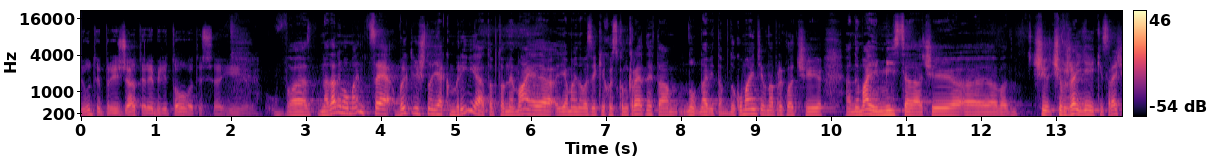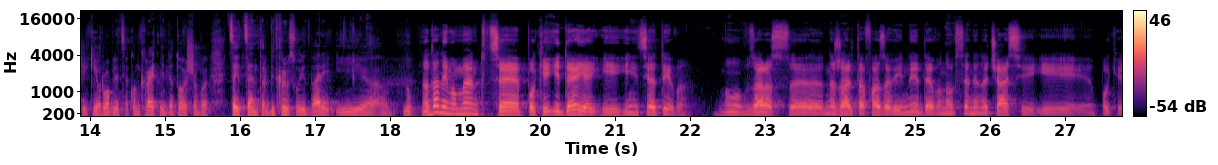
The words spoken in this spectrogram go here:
люди приїжджати, реабілітовуватися і е, На даний момент це виключно як мрія, тобто немає, я маю на увазі якихось конкретних там, ну навіть там документів, наприклад, чи е, немає місця, чи, чи, чи вже є якісь речі, які робляться конкретні для того, щоб цей центр відкрив свої двері і ну На даний момент це поки ідея і ініціатива. Ну, зараз, е, на жаль, та фаза війни, де воно все не на часі, і поки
